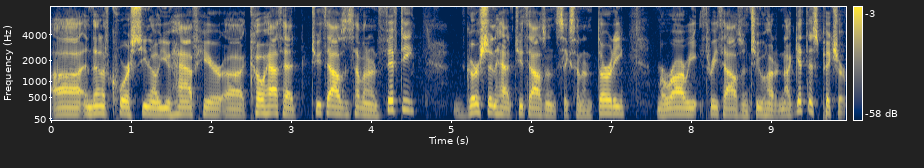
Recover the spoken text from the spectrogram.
Uh, and then, of course, you know, you have here uh, Kohath had 2,750, Gershon had 2,630, Merari 3,200. Now, get this picture.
